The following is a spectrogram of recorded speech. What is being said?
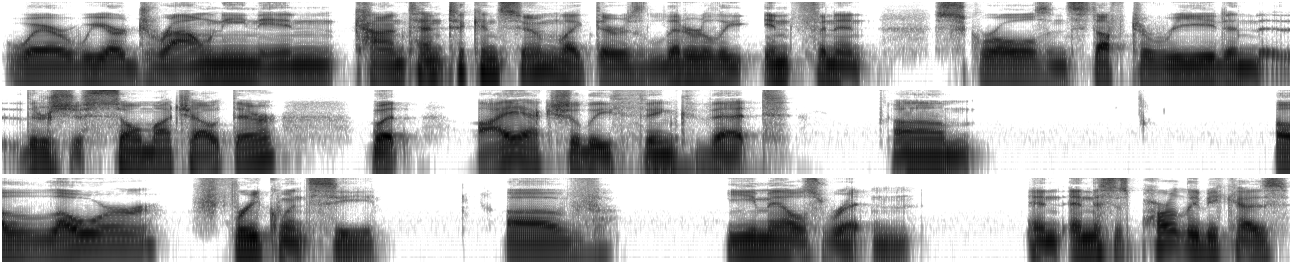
where we are drowning in content to consume like there's literally infinite scrolls and stuff to read, and there's just so much out there. But I actually think that um, a lower frequency of emails written And and this is partly because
